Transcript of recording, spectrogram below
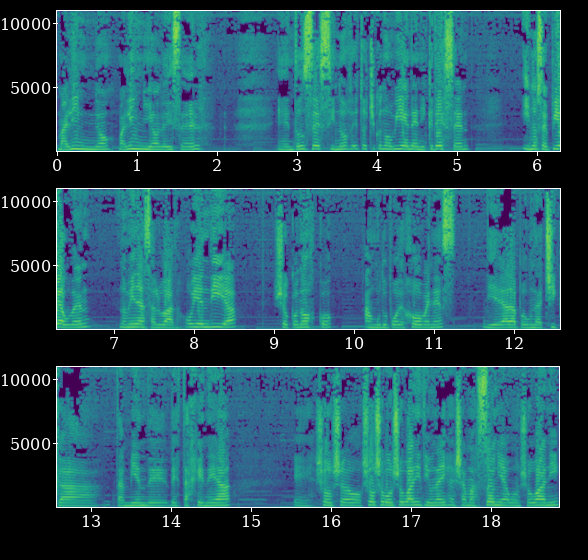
maligno, maligno le dice él. Entonces, si no, estos chicos no vienen y crecen y no se pierden, nos vienen a salvar. Hoy en día, yo conozco a un grupo de jóvenes liderada por una chica también de, esta GNA. Eh, Giorgio, Giorgio Bon Giovanni tiene una hija que se llama Sonia Bon Giovanni,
